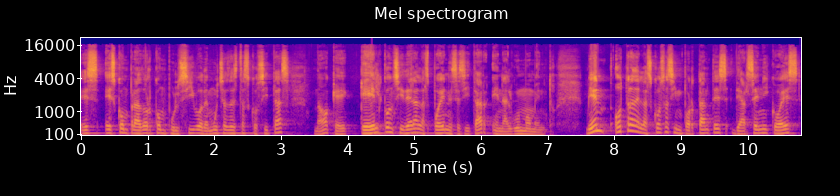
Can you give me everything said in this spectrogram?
es, es comprador compulsivo de muchas de estas cositas, ¿no? Que, que él considera las puede necesitar en algún momento. Bien, otra de las cosas importantes de arsénico es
